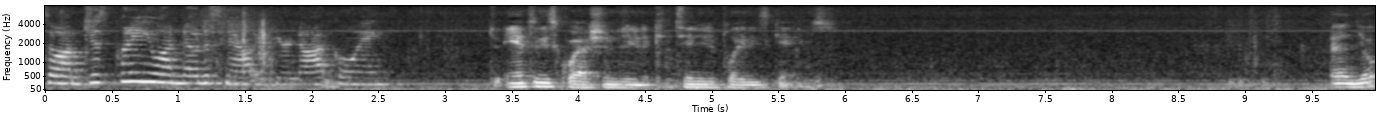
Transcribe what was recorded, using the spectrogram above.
So I'm just putting you on notice now, if you're not going, To answer these questions, you're gonna continue to play these games. And your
